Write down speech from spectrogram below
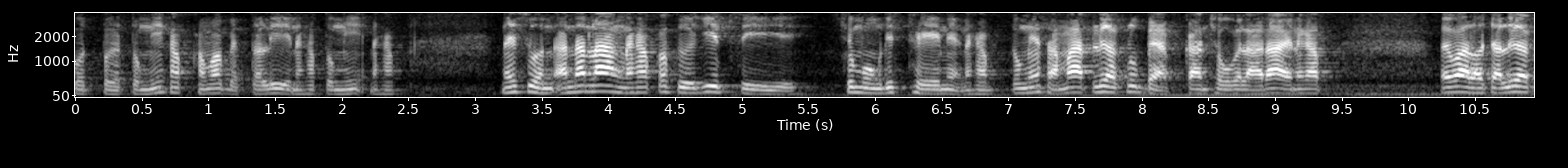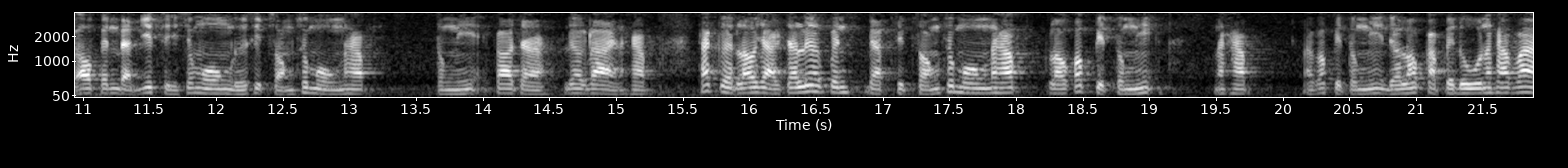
กดเปิดตรงนี้ครับคำว่าแบตเตอรี่นะครับตรงนี้นะครับ ในส่วนอันด้านล่างนะครับ ก็คือ 24 ชั่วโมงดิสเพย์เนี่ยนะครับ ตรงนี้สามารถเลือกรูปแบบการโชว์เวลาได้นะครับ ไม่ว่าเราจะเลือกเอาเป็นแบบ 24 ชั่วโมงหรือ 12 ชั่วโมงนะครับ ตรงนี้ก็จะเลือกได้นะครับ ถ้าเกิดเราอยากจะเลือกเป็นแบบ 12 ชั่วโมงนะครับ เราก็ปิดตรงนี้นะครับ เราก็ปิดตรงนี้ เดี๋ยวเรากลับไปดูนะครับว่า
